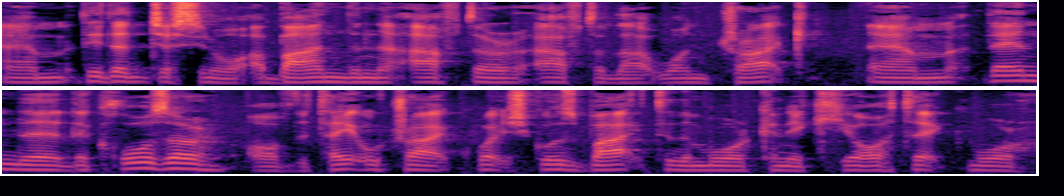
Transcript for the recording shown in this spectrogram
Um, they didn't just you know abandon it after after that one track. Um, then the the closer of the title track, which goes back to the more kind of chaotic, more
